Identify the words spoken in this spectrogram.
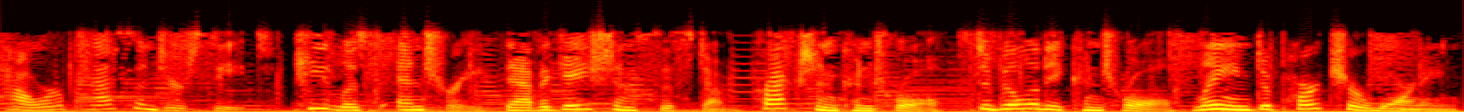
power passenger seat, keyless entry, navigation system, traction control, stability control, lane departure warning,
